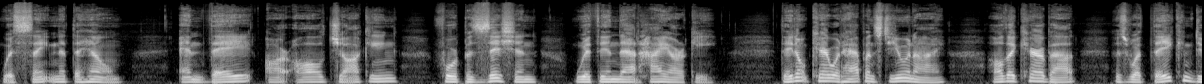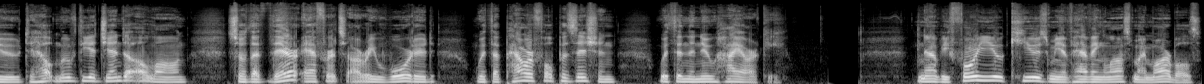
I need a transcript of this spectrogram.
with Satan at the helm, and they are all jockeying for position within that hierarchy. They don't care what happens to you and I. All they care about is what they can do to help move the agenda along so that their efforts are rewarded with a powerful position within the new hierarchy. Now, before you accuse me of having lost my marbles,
